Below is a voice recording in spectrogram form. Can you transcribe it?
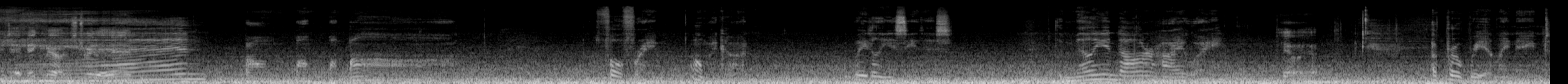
that big mountain straight ahead. And boom, boom, boom, boom. Full frame. Oh my God. Wait till you see this. The Million Dollar Highway, Yeah, yeah. appropriately named.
